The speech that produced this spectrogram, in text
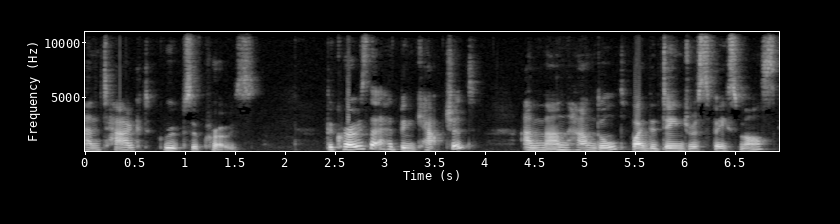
and tagged groups of crows. The crows that had been captured and manhandled by the dangerous face mask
